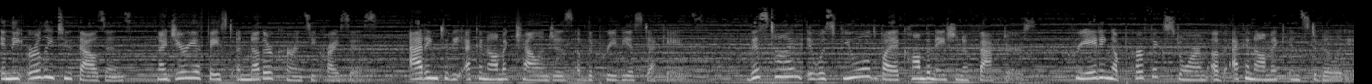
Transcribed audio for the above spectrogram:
In the early 2000s, Nigeria faced another currency crisis, adding to the economic challenges of the previous decades. This time, it was fueled by a combination of factors, creating a perfect storm of economic instability.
